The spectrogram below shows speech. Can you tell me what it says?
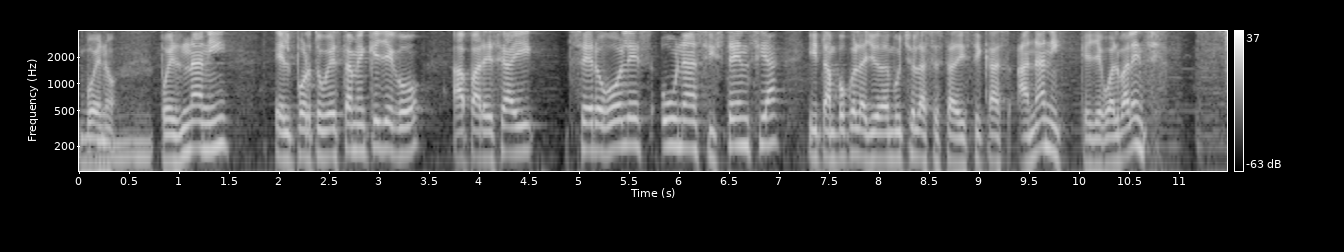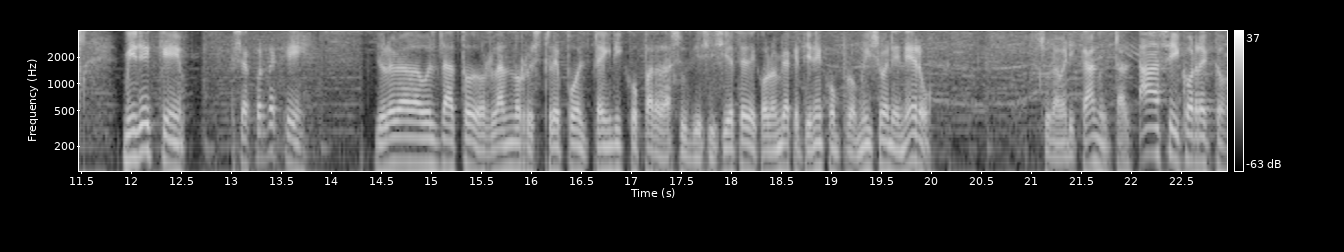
Bueno, pues Nani, el portugués también que llegó, aparece ahí cero goles, una asistencia y tampoco le ayudan mucho las estadísticas a Nani, que llegó al Valencia. Mire que, ¿se acuerda que yo le había dado el dato de Orlando Restrepo, el técnico para la sub-17 de Colombia, que tiene compromiso en enero, suramericano y tal? Ah, sí, correcto.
